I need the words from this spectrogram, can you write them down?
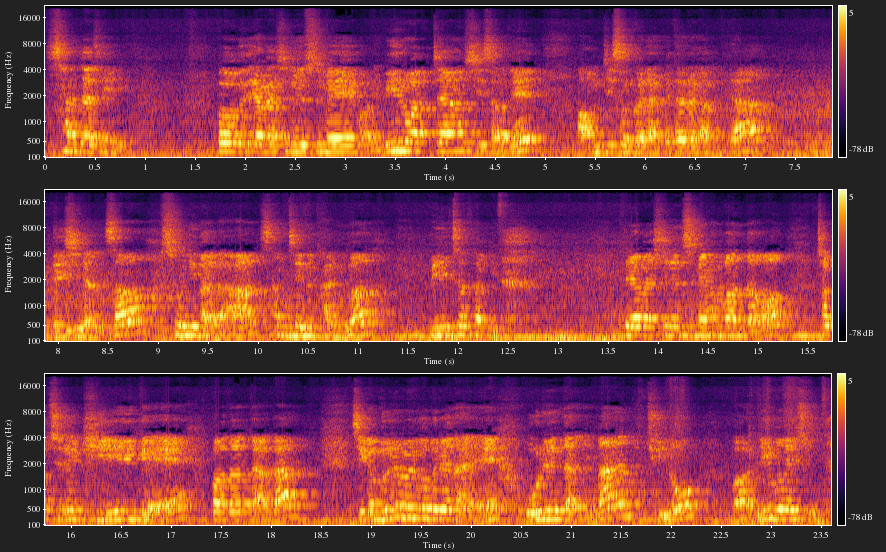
산자세입니다. 호흡을 들여 마시는 숨에 머리 위로 확장 시선은 엄지손가락에 따라갑니다. 내쉬면서 손이 바닥 상체는 다리와 밀접합니다. 들여마시는 숨에 한 번 더 척추를 길게 뻗었다가 지금 무릎을 구부려 나의 오른 다리만 뒤로 멀리 보내줍니다.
